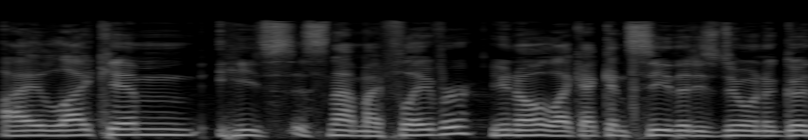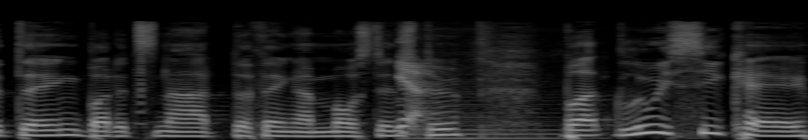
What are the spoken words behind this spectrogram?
I like him. He's it's not my flavor. You know, like I can see that he's doing a good thing, but it's not the thing I'm most into. Yeah. But Louis C.K.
